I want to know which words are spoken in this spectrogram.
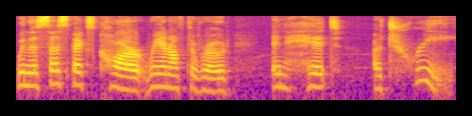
when the suspect's car ran off the road and hit a tree.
